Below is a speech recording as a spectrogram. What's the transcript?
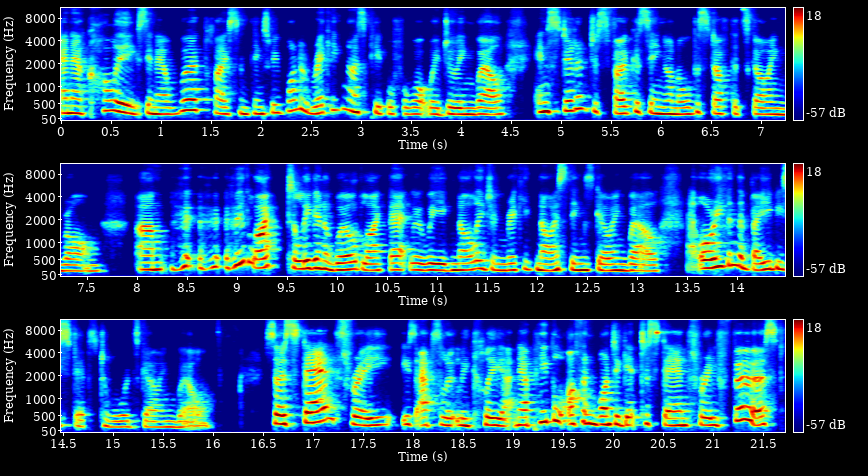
and our colleagues in our workplace and things. We want to recognize people for what we're doing well instead of just focusing on all the stuff that's going wrong. Um, who, who'd like to live in a world like that where we acknowledge and recognize things going well or even the baby steps towards going well? So stand three is absolutely clear. Now people often want to get to stand three first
